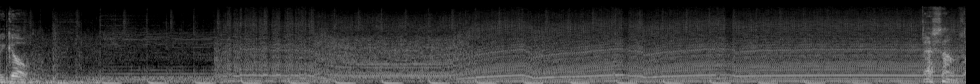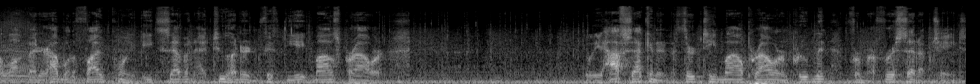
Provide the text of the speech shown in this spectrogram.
we go. That sounds a lot better. How about a 5.87 at 258 miles per hour? A half second and a 13 mile per hour improvement from our first setup change.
